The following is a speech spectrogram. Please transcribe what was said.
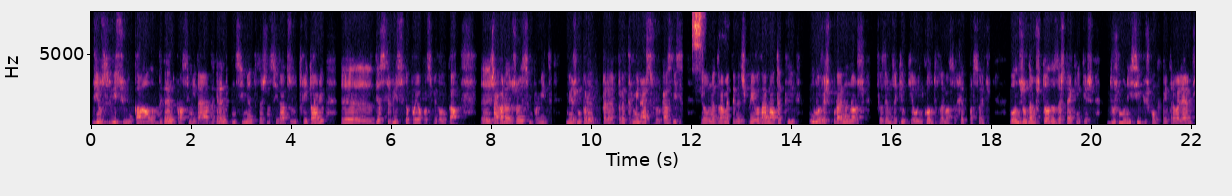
de um serviço local, de grande proximidade, de grande conhecimento das necessidades do território, desse serviço de apoio ao consumidor local. já agora, João, se me permite, mesmo para, para, para terminar, se for o caso disso, Sim. estou naturalmente ainda disponível, dar nota que uma vez por ano nós fazemos aquilo que é o encontro da nossa rede de parceiros, onde juntamos todas as técnicas dos municípios com quem trabalhamos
